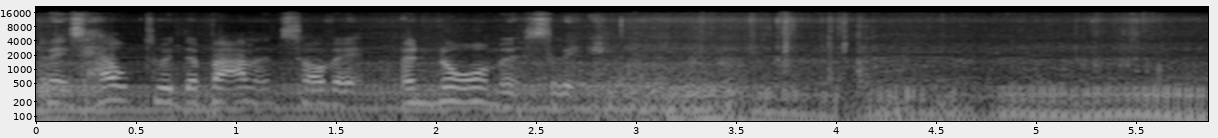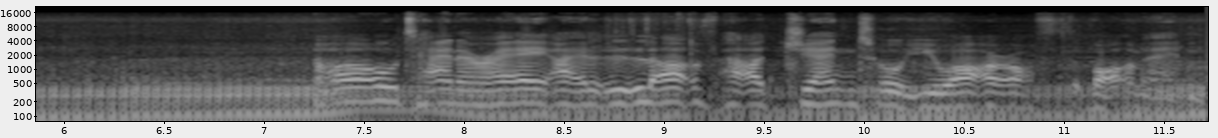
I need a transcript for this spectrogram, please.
And it's helped with the balance of it enormously. Oh, Tenere, I love how gentle you are off the bottom end.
